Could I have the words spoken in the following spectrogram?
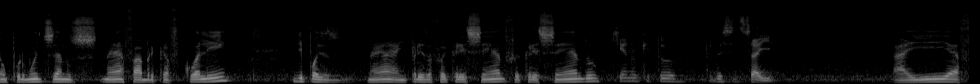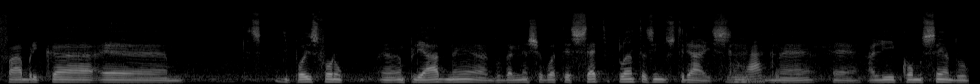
Então, por muitos anos, né, a fábrica ficou ali. E depois, né, a empresa foi crescendo, foi crescendo. Que ano que tu, tu decide sair? Aí a fábrica, s- depois foram eh, ampliado, né? A Dudalina chegou a ter sete plantas industriais, Caraca. né? É, ali como sendo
